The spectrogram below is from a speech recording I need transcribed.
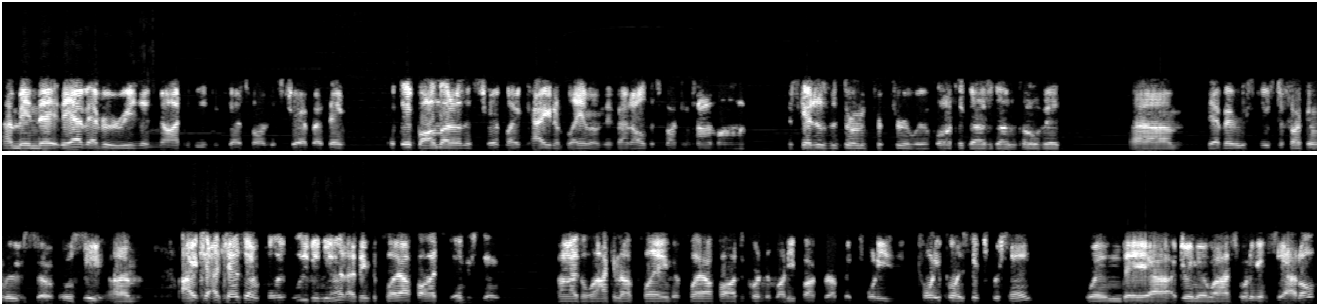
I mean they they have every reason not to be successful on this trip. I think if they bomb out on this trip, like how are you gonna blame them? They've had all this fucking time off. The schedule's been thrown th- through a loop. Lots of guys have gotten COVID. Um, they have every excuse to fucking lose. So we'll see. Um, I, I can't say I'm fully believing yet. I think the playoff odds are interesting. Uh, the lack of not playing, the playoff odds according to MoneyPuck are up at 20, 20.6 percent when they uh, during their last win against Seattle,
